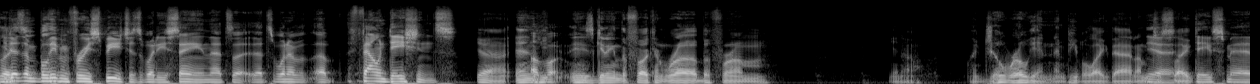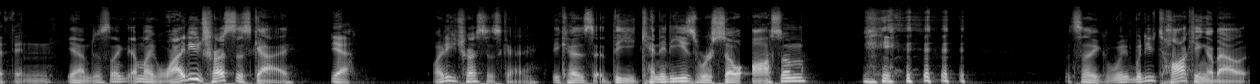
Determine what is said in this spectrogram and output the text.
he doesn't believe in free speech, is what he's saying. That's a, that's one of uh, foundations. yeah, and of he, and he's getting the fucking rub from, you know, like Joe Rogan and people like that. I'm Yeah, just like, Dave Smith and yeah, I'm just like, I'm like, why do you trust this guy? yeah, Why do you trust this guy? Because the Kennedys were so awesome. it's like, what, what are you talking about?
